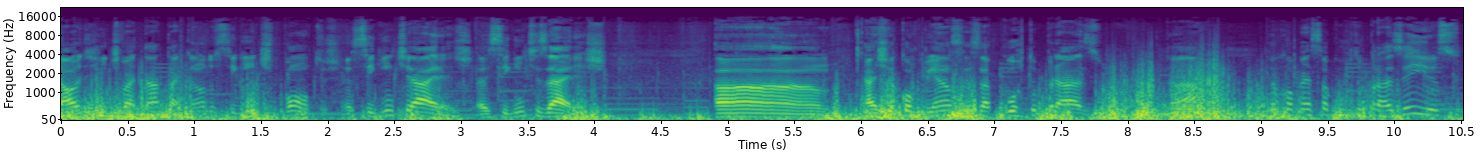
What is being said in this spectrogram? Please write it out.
áudio, a gente vai estar atacando os seguintes pontos, as seguintes áreas, as seguintes áreas. Ah, as recompensas a curto prazo, tá? Recompensa a curto prazo é isso.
